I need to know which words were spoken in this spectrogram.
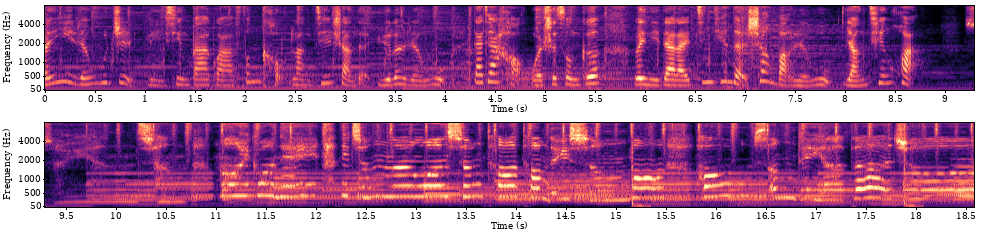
文艺人物志，理性八卦风口浪尖上的娱乐人物。大家好，我是宋哥，为你带来今天的上榜人物杨千嬅。谁人曾爱过你？你尽量幻想他贪你什么？好心地也不错。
